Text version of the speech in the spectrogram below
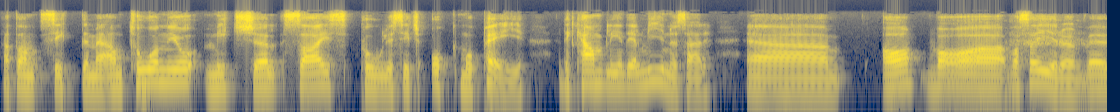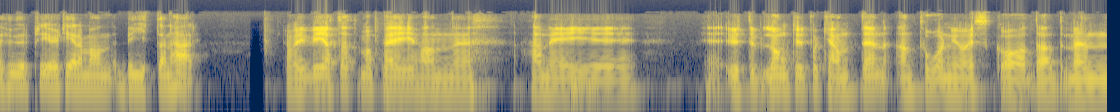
att han sitter med Antonio, Mitchell, Size, Pulisic och Mopey. Det kan bli en del minus här. Uh, ja, vad, vad säger du? Hur prioriterar man byten här? Ja, vi vet att Mopey, han, eh, han är i, eh, ute, långt ut på kanten. Antonio är skadad, men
